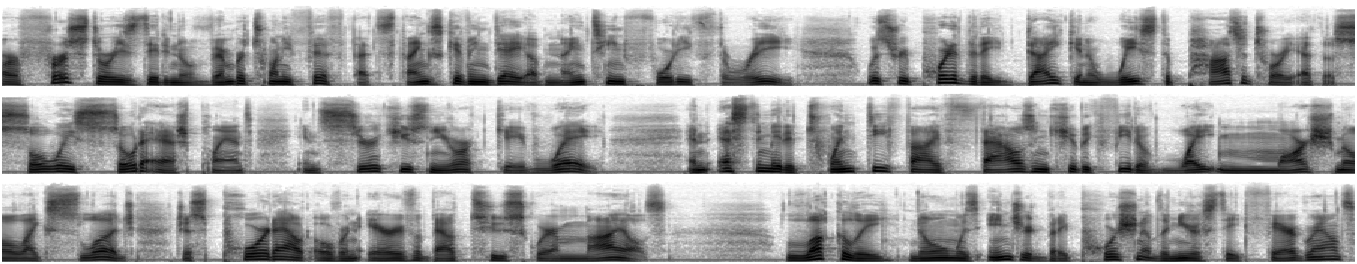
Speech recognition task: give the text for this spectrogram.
Our first story is dated November 25th, that's Thanksgiving Day of 1943, was reported that a dike in a waste depository at the Solvay soda ash plant in Syracuse, New York gave way. An estimated 25,000 cubic feet of white marshmallow like sludge just poured out over an area of about two square miles. Luckily, no one was injured, but a portion of the New York State Fairgrounds,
